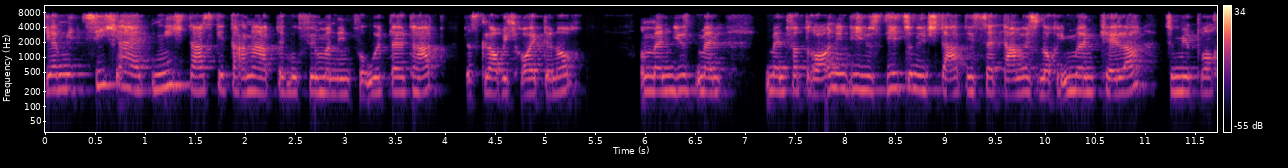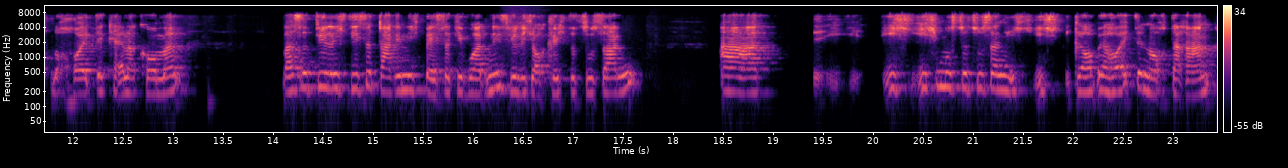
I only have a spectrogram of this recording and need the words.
der mit Sicherheit nicht das getan hatte, wofür man ihn verurteilt hat. Das glaube ich heute noch. Und mein, mein, mein Vertrauen in die Justiz und den Staat ist seit damals noch immer im Keller. Zu mir braucht noch heute keiner kommen. Was natürlich dieser Tage nicht besser geworden ist, will ich auch gleich dazu sagen. Äh, ich, ich muss dazu sagen, ich, ich glaube heute noch daran,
